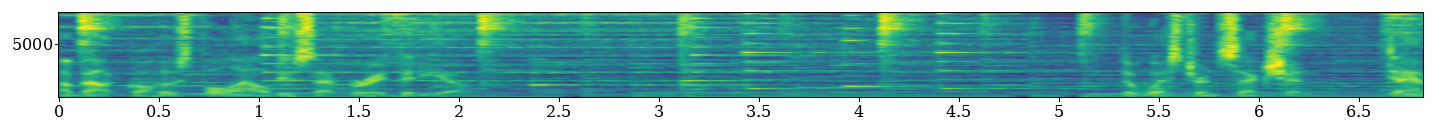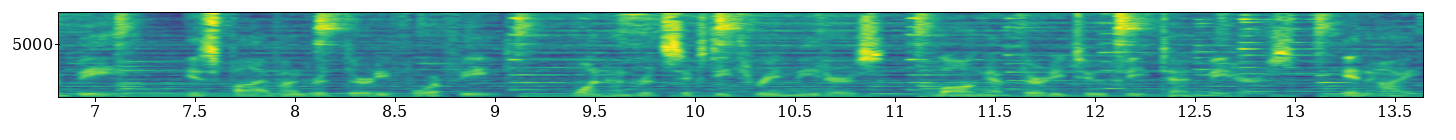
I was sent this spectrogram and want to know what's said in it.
About Cohoes Fall I'll do separate video. The western section, Dam B, is 534 feet, 163 meters, long and 32 feet 10 meters, in height.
